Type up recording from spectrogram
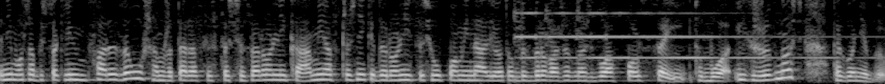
nie można być takim faryzeuszem, że teraz jesteście za rolnikami, a wcześniej, kiedy rolnicy się upominali o to, by zdrowa żywność była w Polsce i to była ich żywność, tego nie było.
